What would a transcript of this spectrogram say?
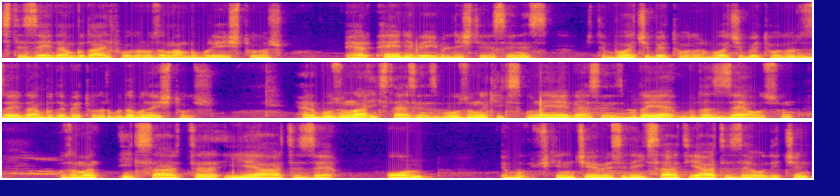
İşte Z'den bu da alfa olur o zaman bu buraya eşit olur. Eğer E ile B'yi birleştirirseniz işte bu açı beta olur, bu açı beta olur. Z'den bu da beta olur, bu da buna eşit olur. Yani bu uzunluğa x derseniz, bu uzunluk x, buna y derseniz, bu da y, bu da z olsun. O zaman x artı y artı z 10. E bu üçgenin çevresi de x artı y artı z olduğu için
